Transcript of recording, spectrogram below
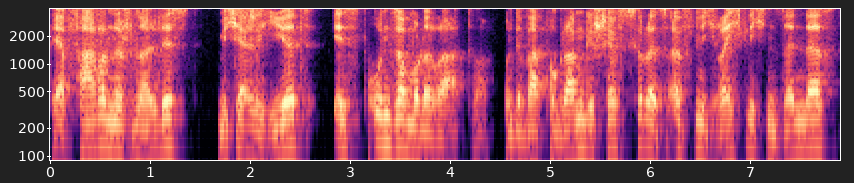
Der erfahrene Journalist Michael Hirt ist unser Moderator und er war Programmgeschäftsführer des öffentlich-rechtlichen Senders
